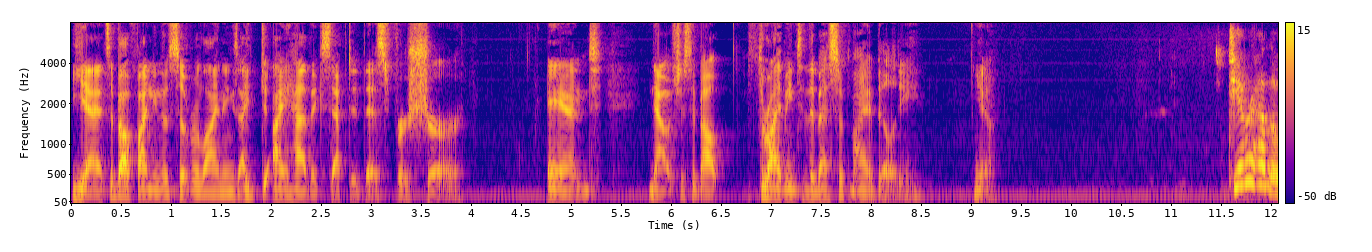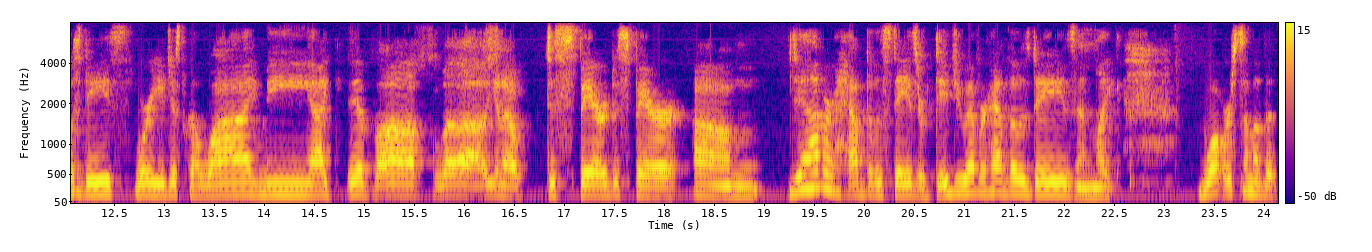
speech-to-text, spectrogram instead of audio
yeah, it's about finding those silver linings. I, I have accepted this for sure. And now it's just about thriving to the best of my ability, you know. Do you ever have those days where you just go, why me? I give up, you know, despair, despair. Um, do you ever have those days or did you ever have those days? And like, what were some of the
